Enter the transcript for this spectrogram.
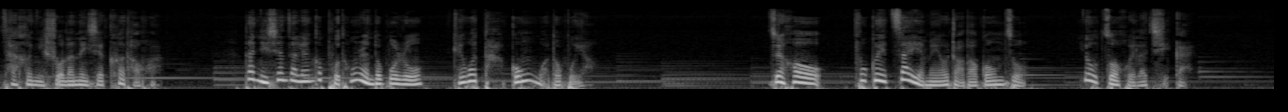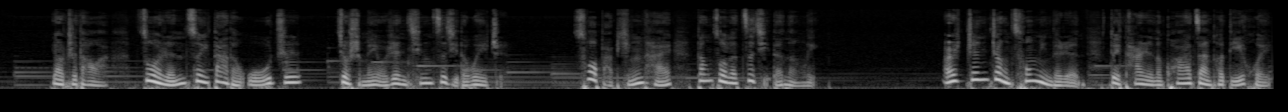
才和你说了那些客套话。但你现在连个普通人都不如，给我打工我都不要。”最后，富贵再也没有找到工作，又做回了乞丐。要知道啊，做人最大的无知就是没有认清自己的位置，错把平台当做了自己的能力。而真正聪明的人，对他人的夸赞和诋毁，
